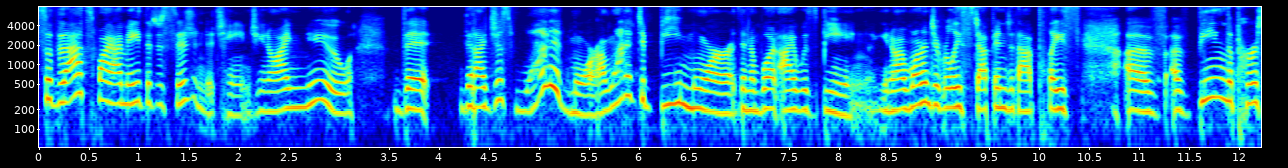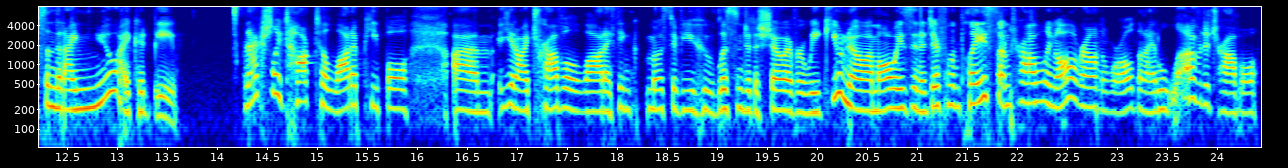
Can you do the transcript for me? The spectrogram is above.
So that's why I made the decision to change. You know, I knew that that I just wanted more. I wanted to be more than what I was being. You know, I wanted to really step into that place of of being the person that I knew I could be and actually talk to a lot of people. Um, you know, I travel a lot. I think most of you who listen to the show every week, you know, I'm always in a different place. I'm traveling all around the world and I love to travel.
